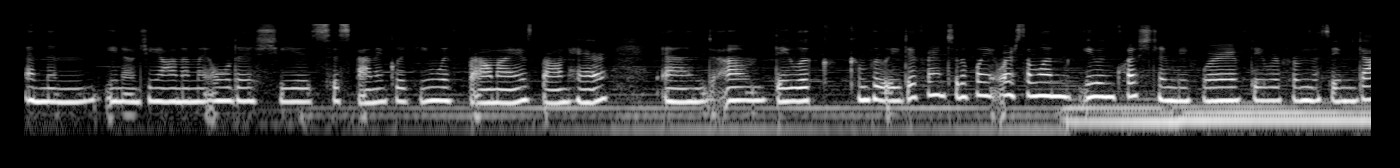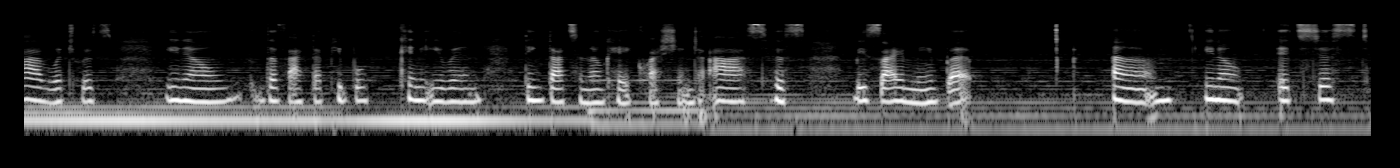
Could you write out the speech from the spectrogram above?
And then, you know, Gianna, my oldest, she is Hispanic looking with brown eyes, brown hair, and um, they look completely different to the point where someone even questioned before if they were from the same dad, which was, you know, the fact that people can even think that's an okay question to ask is beside me. But, um, you know, it's just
